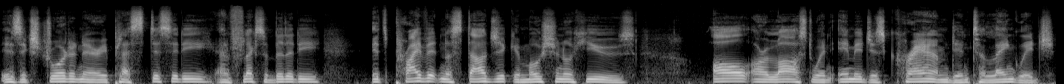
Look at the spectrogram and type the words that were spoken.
is extraordinary plasticity and flexibility. Its private, nostalgic, emotional hues. All are lost when image is crammed into language.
